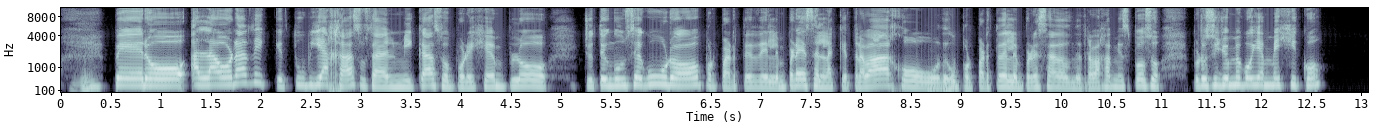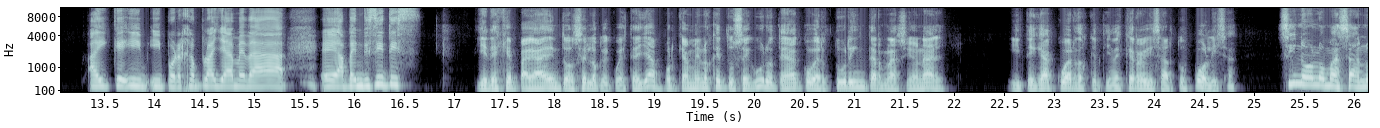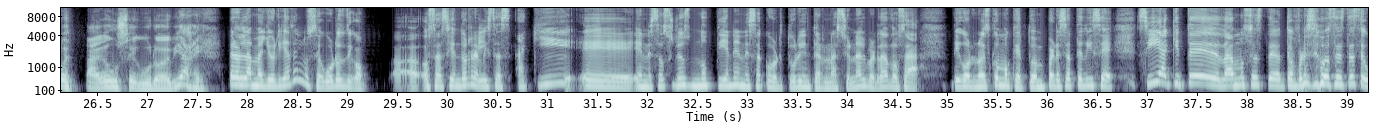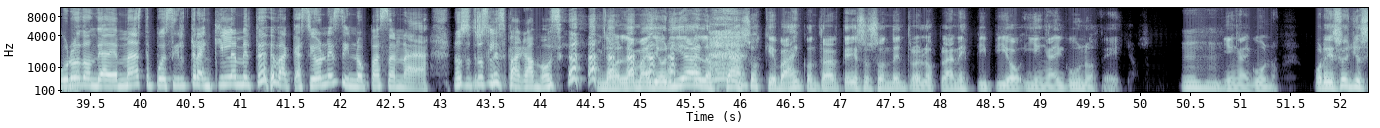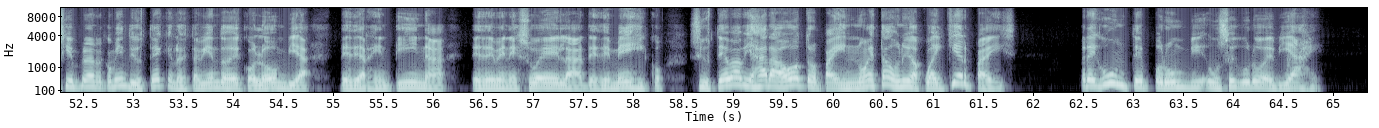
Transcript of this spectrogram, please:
Pero a la hora de que tú viajas, o sea, en mi caso, por ejemplo, yo tengo un seguro por parte de la empresa en la que trabajo o, de- Ujú. o por parte de la empresa donde trabaja mi esposo, pero si yo me voy a México, hay que, y, y, por ejemplo allá me da eh, apendicitis, Tienes que pagar entonces lo que cueste allá, porque a menos que tu seguro tenga cobertura internacional y tenga acuerdos que tienes que revisar tus pólizas, si no, lo más sano es pagar un seguro de viaje. pero la mayoría de los seguros, digo, o sea, siendo realistas, aquí eh, en Estados Unidos no tienen esa cobertura internacional, ¿verdad? O sea, digo, no es como que tu empresa te dice, sí, aquí te damos este, te ofrecemos este seguro No. donde además te puedes ir tranquilamente de vacaciones y no pasa nada. Nosotros les pagamos. No, la mayoría de los casos que vas a encontrarte eso son dentro de los planes PPO y en algunos de ellos. Ujú. y en algunos. Por eso yo siempre recomiendo, y usted que nos está viendo desde Colombia, desde Argentina, desde Venezuela, desde México, si usted va a viajar a otro país, no a Estados Unidos, a cualquier país, pregunte por un, seguro de viaje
